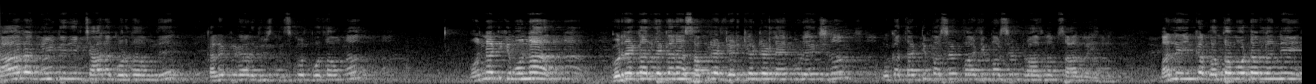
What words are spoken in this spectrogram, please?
చాలా నీటిది చాలా కొరత ఉంది. కలెక్టర్ గారు తీసు- తీసుకొని పోతా ఉన్నా. మొన్నటికి మొన్న గొర్రెకాల దగ్గర సపరేట్ డెడికేటెడ్ లైన్ కూడా వేయించినాం ఒక thirty percent forty percent problem solve అయింది. మళ్ళీ ఇంకా కొత్త మోటార్లన్నీ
